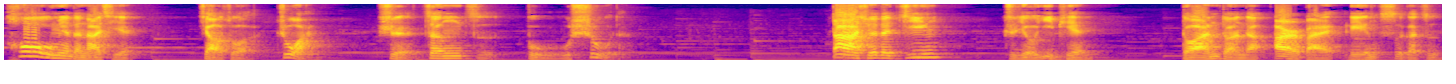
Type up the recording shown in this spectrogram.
后面的那些叫做传，是曾子补述的。大学的经只有一篇，短短的二百零四个字，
